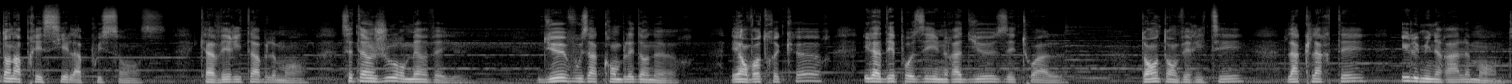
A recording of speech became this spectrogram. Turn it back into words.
d'en apprécier la puissance, car véritablement, c'est un jour merveilleux. Dieu vous a comblé d'honneur, et en votre cœur, il a déposé une radieuse étoile, dont en vérité, la clarté illuminera le monde.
